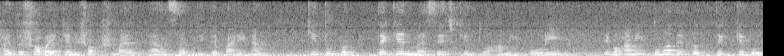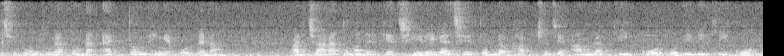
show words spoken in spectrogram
হয়তো সবাইকে আমি সবসময় অ্যান্সার দিতে পারি না, কিন্তু প্রত্যেকের মেসেজ কিন্তু আমি পড়ি। এবং আমি তোমাদের প্রত্যেককে বলছি, বন্ধুরা, তোমরা একদম ভেঙে পড়বে না। আর যারা তোমাদেরকে ছেড়ে গেছে, তোমরা ভাবছ যে আমরা কি করব, দিদি কি করব?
